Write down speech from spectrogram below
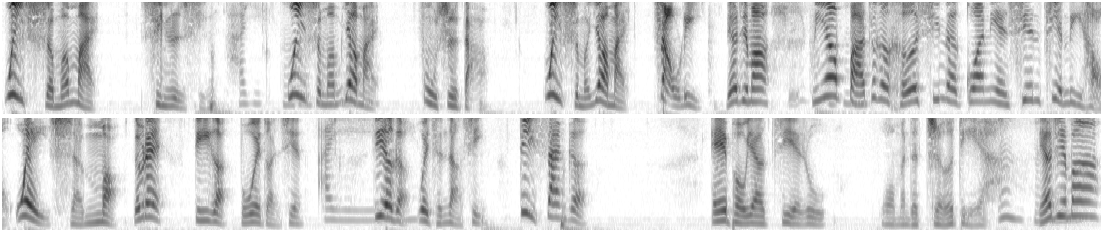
为什么买新日新？嗨，为什么要买富士达？为什么要买兆利？了解吗？是你要把这个核心的观念先建立好。为什么？对不对？第一个不为短线，阿第二个为成长性，第三个 Apple 要介入我们的折叠啊，了解吗？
